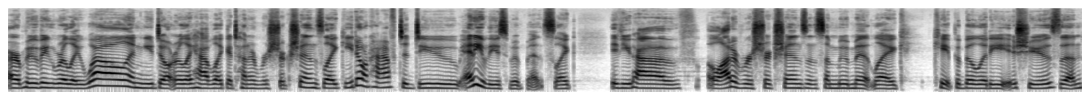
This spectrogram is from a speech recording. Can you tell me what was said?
are moving really well and you don't really have like a ton of restrictions, like you don't have to do any of these movements. Like if you have a lot of restrictions and some movement like capability issues, then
